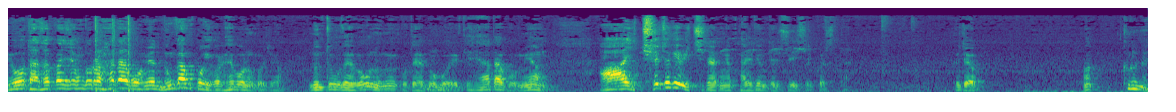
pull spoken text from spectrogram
요 다섯 가지 정도를 하다 보면 눈 감고 이걸 해보는 거죠. 눈 뜨고도 해보고 눈 감고도 해보고 이렇게 하다 보면 아, 이 최적의 위치라는 게 발견될 수 있을 것이다. 그죠? 어? 그러네.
